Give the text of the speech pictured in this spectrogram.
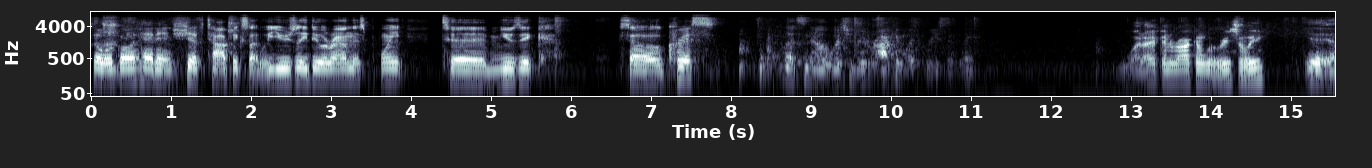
so we'll go ahead and shift topics like we usually do around this point to music. So, Chris, let's know what you've been rocking with recently. What I've been rocking with recently. Yeah.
